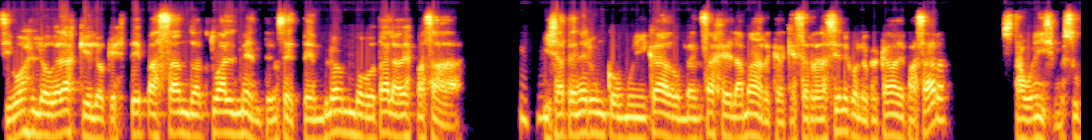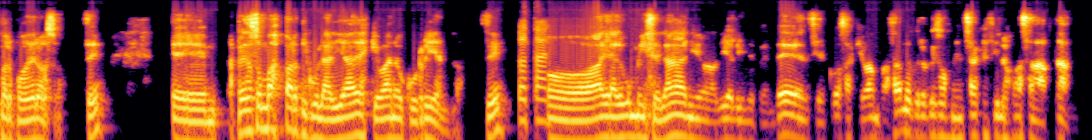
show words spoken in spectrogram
si vos lográs que lo que esté pasando actualmente, no sé, tembló en Bogotá la vez pasada, y ya tener un comunicado, un mensaje de la marca que se relacione con lo que acaba de pasar, está buenísimo, es súper poderoso, ¿sí? Eh, esas son más particularidades que van ocurriendo. O hay algún misceláneo, Día de la Independencia, cosas que van pasando, creo que esos mensajes sí los vas adaptando.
